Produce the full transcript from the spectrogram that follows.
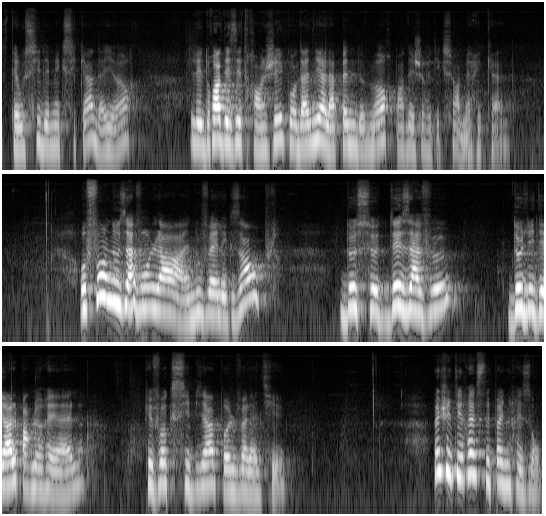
c'était aussi des Mexicains d'ailleurs, les droits des étrangers condamnés à la peine de mort par des juridictions américaines. Au fond, nous avons là un nouvel exemple de ce désaveu de l'idéal par le réel qu'évoque si bien Paul Valadier. Mais je dirais que ce n'est pas une raison.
